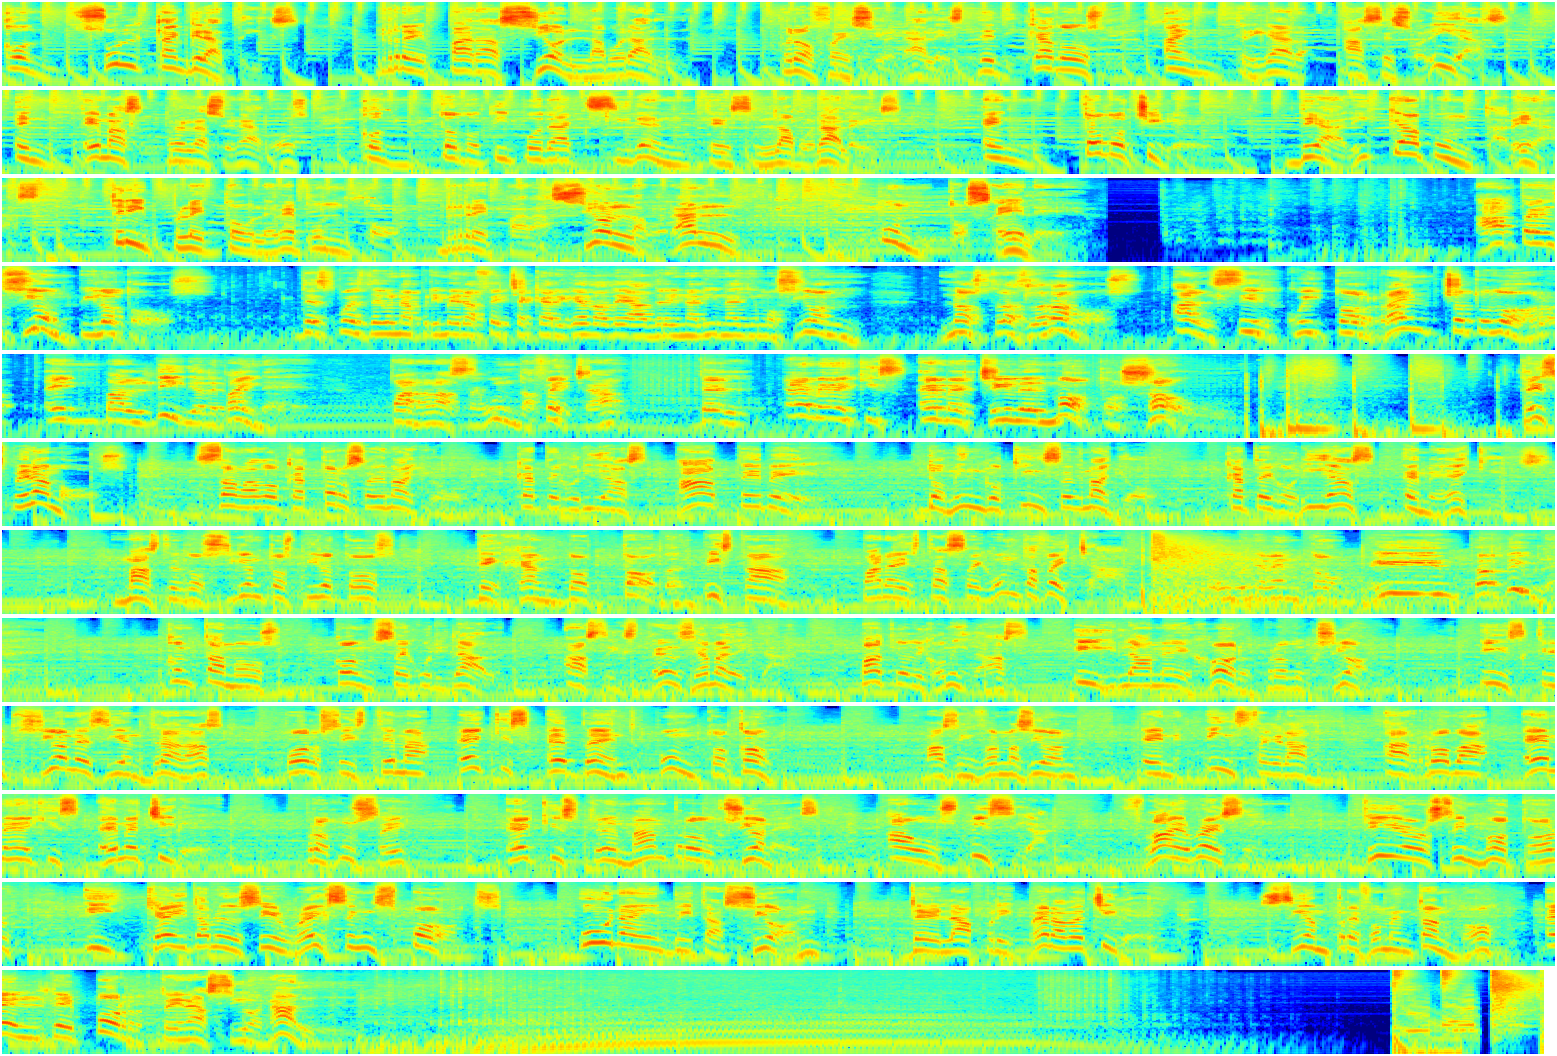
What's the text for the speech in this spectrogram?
Consulta gratis. Reparación laboral. Profesionales dedicados a entregar asesorías en temas relacionados con todo tipo de accidentes laborales. En todo Chile. De Arica a Punta Arenas. Atención pilotos. Después de una primera fecha cargada de adrenalina y emoción, nos trasladamos al circuito Rancho Tudor en Valdivia de Paine para la segunda fecha del MXM Chile Moto Show. Te esperamos. Sábado 14 de mayo, categorías ATV. Domingo 15 de mayo, categorías MX. Más de 200 pilotos dejando todo en pista para esta segunda fecha. Un evento imperdible. Contamos con seguridad, asistencia médica, patio de comidas y la mejor producción. Inscripciones y entradas por sistema xevent.com. Más información en Instagram arroba mxmchile. Produce Xtreman Producciones. Auspician Fly Racing, TRC Motor y KWC Racing Sports. Una invitación de la Primera de Chile. Siempre fomentando el deporte nacional.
